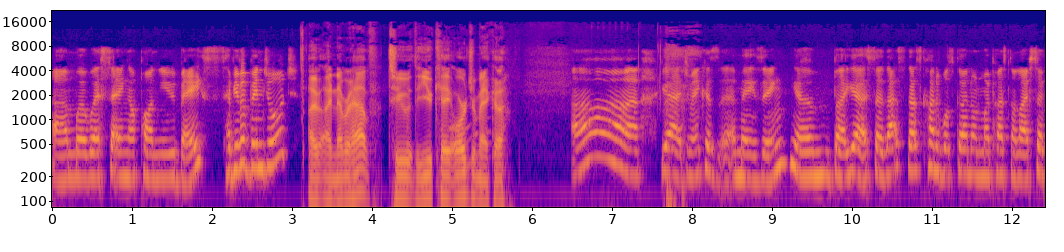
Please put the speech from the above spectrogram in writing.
Um, where we're setting up our new base. Have you ever been, George? I, I never have to the UK or Jamaica. Ah, yeah, Jamaica's amazing. Um, but yeah, so that's that's kind of what's going on in my personal life. So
